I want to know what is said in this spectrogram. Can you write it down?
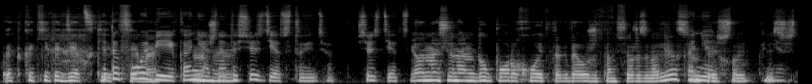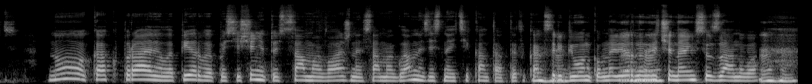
это какие-то детские Это темы. фобии, конечно, угу. это все с детства идет. Все с детства. И он еще, наверное, до упора ходит, когда уже там все развалилось, конечно, он приходит. Конечно. Но, как правило, первое посещение, то есть самое важное, самое главное здесь найти контакт. Это как uh-huh. с ребенком, наверное, uh-huh. начинаем все заново. Uh-huh.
